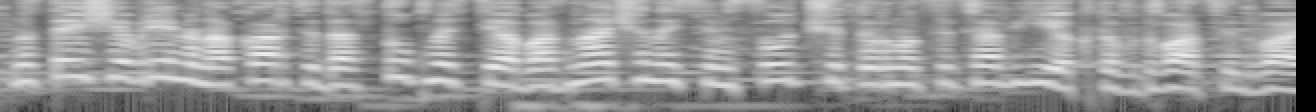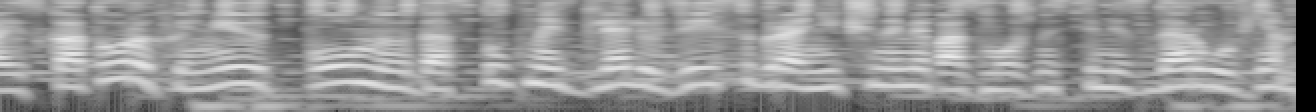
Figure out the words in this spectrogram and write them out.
В настоящее время на карте доступности обозначены 714 объектов, 22 из которых имеют полную доступность для людей с ограниченными возможностями здоровья.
